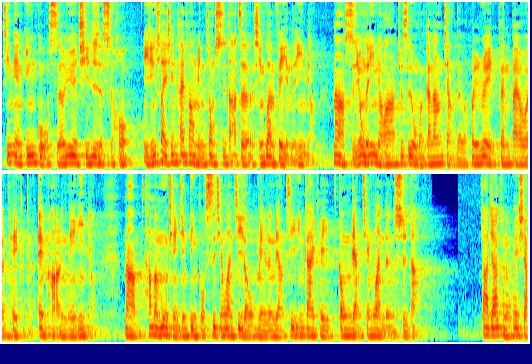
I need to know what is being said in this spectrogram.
今年英国十二月七日的时候，已经率先开放民众施打这新冠肺炎的疫苗。那使用的疫苗啊，就是我们刚刚讲的辉瑞跟 BioNTech 的 mRNA 疫苗。那他们目前已经订购四千万剂喽，每人两剂，应该可以供两千万人施打。大家可能会想，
